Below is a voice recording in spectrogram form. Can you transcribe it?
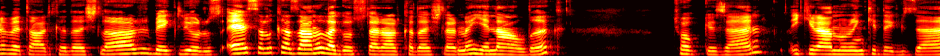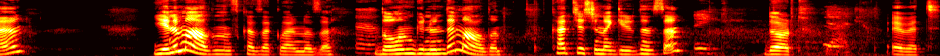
Evet arkadaşlar bekliyoruz. Elsalı kazanı da göster arkadaşlarına. Yeni aldık. Çok güzel. İkra Nur'unki de güzel. Yeni mi aldınız kazaklarınızı? Evet. Doğum gününde mi aldın? Kaç yaşına girdin sen? 4. Evet.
